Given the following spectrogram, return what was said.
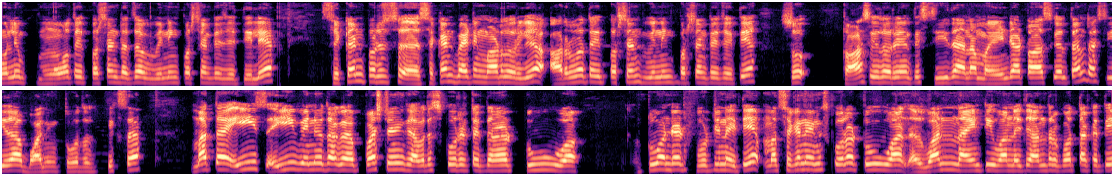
ಓನ್ಲಿ ಮೂವತ್ತೈದು ಪರ್ಸೆಂಟೇಜ್ ವಿನ್ನಿಂಗ್ ಪರ್ಸೆಂಟೇಜ್ ಐತಿ ಇಲ್ಲಿ. ಸೆಕೆಂಡ್ ಪರ್ಸ್ ಸೆಕೆಂಡ್ ಬ್ಯಾಟಿಂಗ್ ಮಾಡಿದವ್ರಿಗೆ ಅರವತ್ತೈದು ಪರ್ಸೆಂಟ್ ವಿನ್ನಿಂಗ್ ಪರ್ಸೆಂಟೇಜ್ ಐತಿ. ಸೊ ಟಾಸ್ ಗೆದವ್ರು ಏನೈತಿ? ಸೀದಾ ನಮ್ಮ ಇಂಡಿಯಾ ಟಾಸ್ ಗೆಲ್ತಂದ್ರೆ ಸೀದಾ ಬಾಲಿಂಗ್ ತೋದದ್ ಫಿಕ್ಸ್ ಮತ್ತೆ ಈ ಈ ವೆನ್ಯೂದಾಗ ಫಸ್ಟ್ ಇನ್ನಿಂಗ್ಸ್ ಅವರೇಜ್ ಸ್ಕೋರ್ ಐತೆ ಟೂ ಟೂ ಹಂಡ್ರೆಡ್ ಫೋರ್ಟೀನ್ ಐತಿ. ಮತ್ತು second innings score two one one ninety one ಐತಿ. ಅಂದ್ರೆ ಗೊತ್ತಾಕತಿ?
